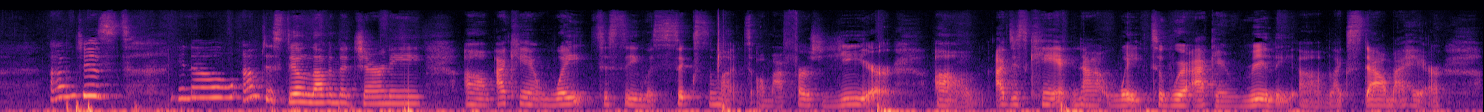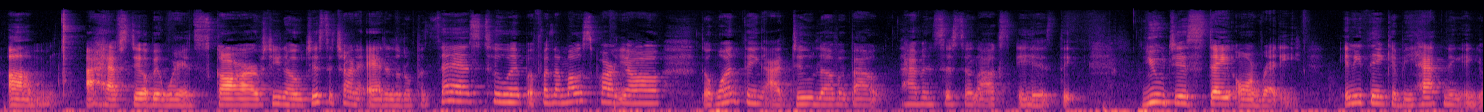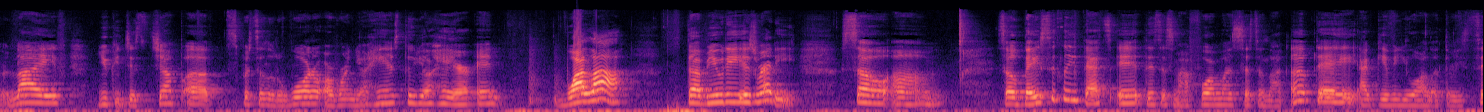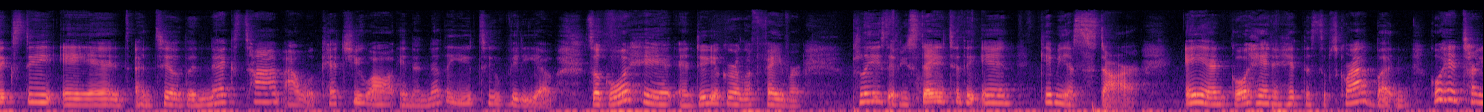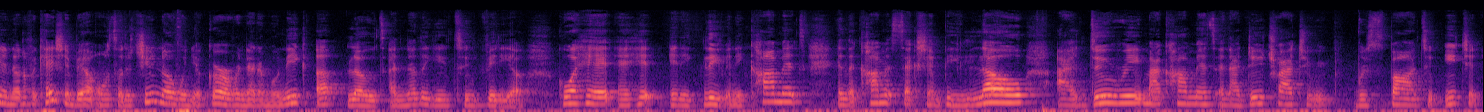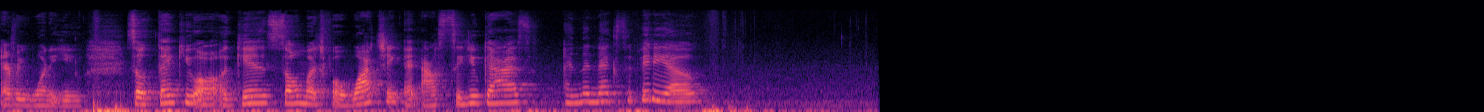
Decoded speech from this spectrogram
I'm just, you know, I'm just still loving the journey. Um, I can't wait to see what six months or my first year. Um, I just can't not wait to where I can really um, like style my hair. Um, I have still been wearing scarves, you know, just to try to add a little pizzazz to it. But for the most part, y'all, the one thing I do love about having sister locks is that you just stay on ready. Anything can be happening in your life. You can just jump up, spritz a little water, or run your hands through your hair, and voila, the beauty is ready. So, um, So basically, that's it. This is my four month sister lock update. I've given you all a 360. And until the next time, I will catch you all in another YouTube video. So go ahead and do your girl a favor. Please, if you stay to the end, give me a star and go ahead and hit the subscribe button. Go ahead and turn your notification bell on so that you know when your girl Renetta Monique uploads another YouTube video. Go ahead and hit any leave any comments in the comment section below. I do read my comments and I do try to re respond to each and every one of you. So thank you all again so much for watching and I'll see you guys in the next video.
